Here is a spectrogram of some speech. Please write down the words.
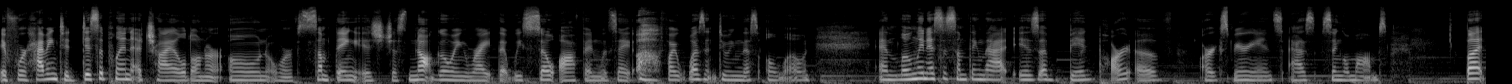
if we're having to discipline a child on our own, or if something is just not going right, that we so often would say, Oh, if I wasn't doing this alone. And loneliness is something that is a big part of our experience as single moms. But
